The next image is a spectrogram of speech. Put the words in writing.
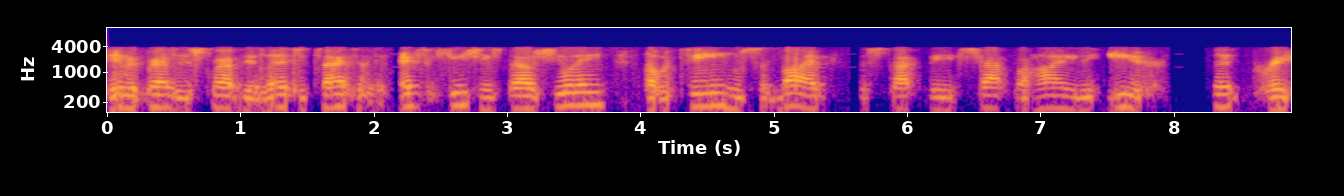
David Bradley described the alleged attack as an execution-style shooting of a teen who survived the shot being shot behind the ear. Good grief.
